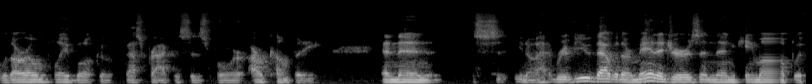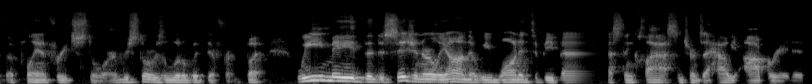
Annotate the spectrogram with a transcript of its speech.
with our own playbook of best practices for our company, and then you know reviewed that with our managers, and then came up with a plan for each store. Every store was a little bit different, but we made the decision early on that we wanted to be best in class in terms of how we operated.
